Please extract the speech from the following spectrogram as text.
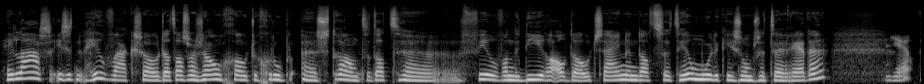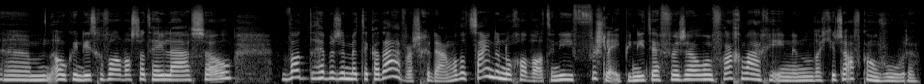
Helaas is het heel vaak zo dat als er zo'n grote groep uh, strandt, dat uh, veel van de dieren al dood zijn en dat het heel moeilijk is om ze te redden. Ja. Um, ook in dit geval was dat helaas zo. Wat hebben ze met de kadavers gedaan? Want dat zijn er nogal wat en die versleep je niet even zo een vrachtwagen in en omdat je ze af kan voeren.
